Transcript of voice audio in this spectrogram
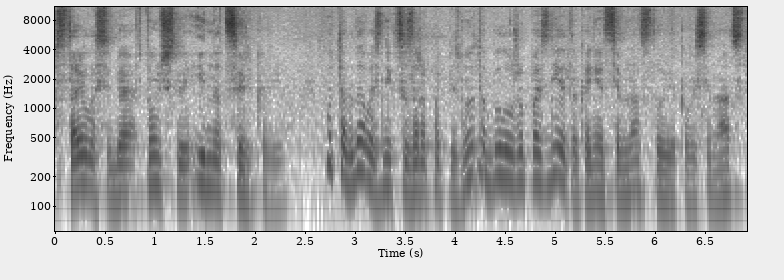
ставила себя в том числе и над церковью. Вот тогда возник цезаропапизм. Но это было уже позднее, это конец 17 века, 18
